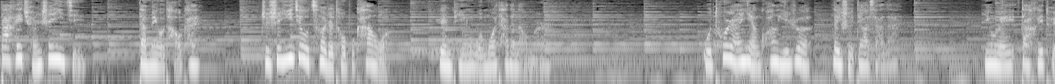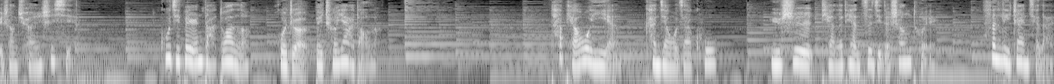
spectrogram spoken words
大黑全身一紧，但没有逃开，只是依旧侧着头不看我，任凭我摸他的脑门。我突然眼眶一热，泪水掉下来，因为大黑腿上全是血，估计被人打断了，或者被车压到了。他瞟我一眼，看见我在哭。于是舔了舔自己的伤腿，奋力站起来，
